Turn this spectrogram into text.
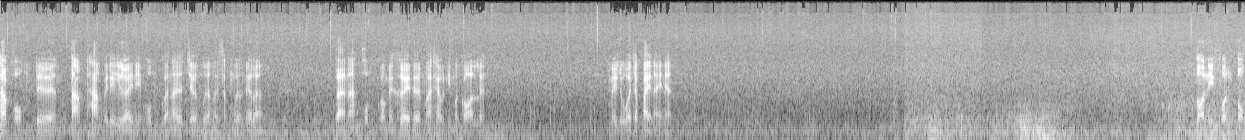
ถ้าผมเดินตามทางไปเรื่อยๆนี่ผมก็น่าจะเจอเมืองอะไรสักเมืองเนี่ยแหละ แต่นะผมก็ไม่เคยเดินมาแถวนี้มาก่อนเลย ไม่รู้ว่าจะไปไหนเนี่ย ตอนนี้ฝนตก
